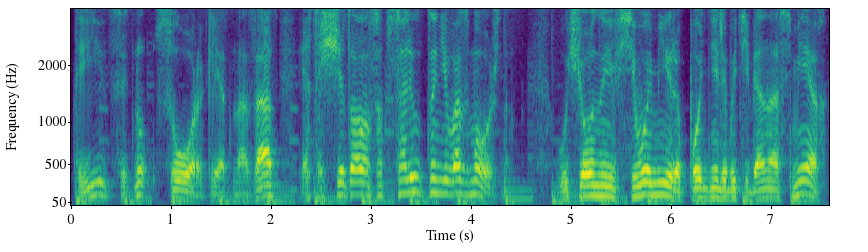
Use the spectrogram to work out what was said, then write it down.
30, ну 40 лет назад это считалось абсолютно невозможным. Ученые всего мира подняли бы тебя на смех,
